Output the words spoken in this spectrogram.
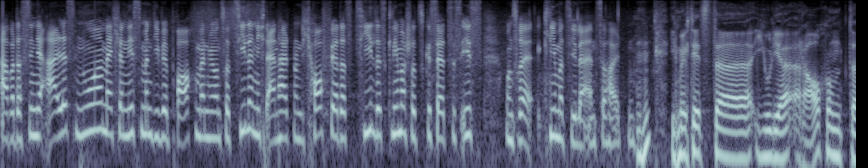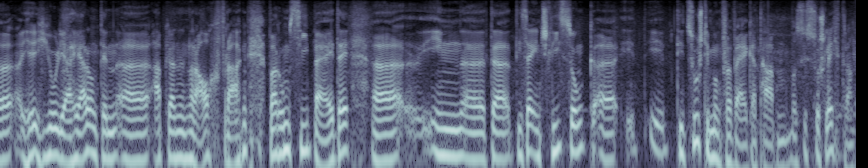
aber das sind ja alles nur Mechanismen, die wir brauchen, wenn wir unsere Ziele nicht einhalten. Und ich hoffe ja, das Ziel des Klimaschutzgesetzes ist, unsere Klimaziele einzuhalten. Mhm. Ich möchte jetzt äh, Julia Rauch und äh, Julia Herr und den äh, Abgeordneten Rauch fragen, warum Sie beide äh, in äh, der, dieser Entscheidung Entschließung äh, die Zustimmung verweigert haben. Was ist so schlecht dran?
